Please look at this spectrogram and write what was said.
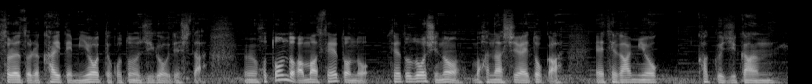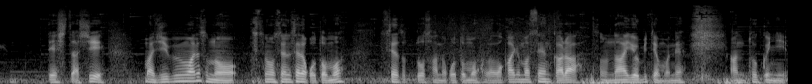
それぞれ書いてみようってことの授業でした、うん、ほとんどがまあ生徒の生徒同士の話し合いとか、え手紙を書く時間でしたし、まあ、自分はねそのその先生のことも生徒さんのことも分かりませんからその内容を見てもねあの特に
